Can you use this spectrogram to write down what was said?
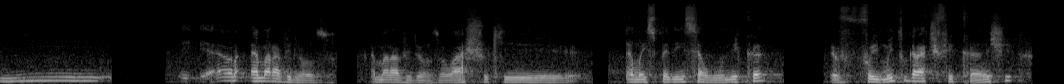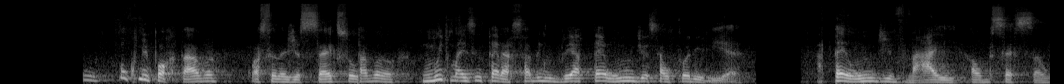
E é, é maravilhoso. É maravilhoso. Eu acho que é uma experiência única. Eu, foi muito gratificante. Um pouco me importava com as cenas de sexo. Eu estava muito mais interessado em ver até onde esse autor iria. Até onde vai a obsessão.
